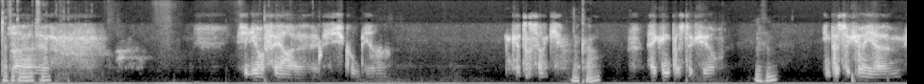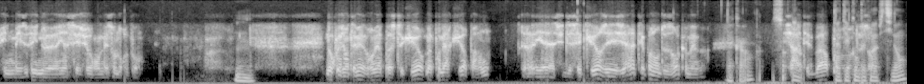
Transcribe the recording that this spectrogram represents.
T'as fait combien de euh, cures? j'ai dû en faire, euh, je sais combien, 4 ou 5, D'accord. avec une post-cure. Mhm. Une post-cure et, euh, une maison, une, et un séjour en maison de repos. Mhm. Donc oui, j'ai entamé ma première post-cure, ma première cure, pardon. Euh, et à la suite de cette cure, j'ai arrêté pendant deux ans quand même. D'accord. J'ai Ah, arrêté de boire t'as pendant été complètement abstinent ans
